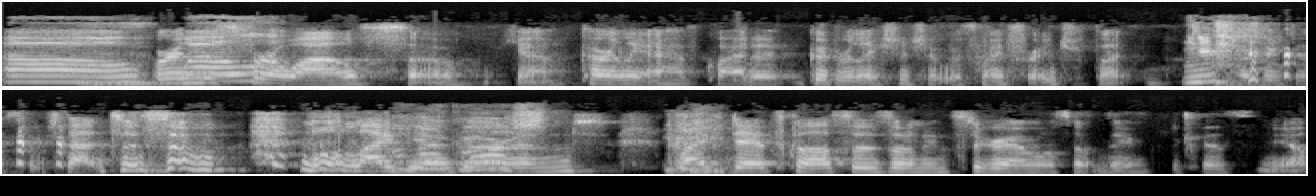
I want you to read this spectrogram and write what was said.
Oh, we're in well, this for a while, so yeah. Currently, I have quite a good relationship with my fridge, but I'm hoping to switch that to some more live oh yoga gosh. and live dance classes on Instagram or something. Because yeah,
